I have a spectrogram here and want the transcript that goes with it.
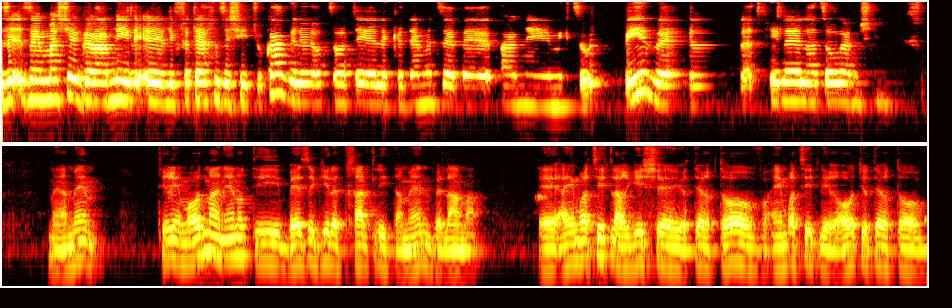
זה, זה מה שגרם לי אה, לפתח איזושהי תשוקה ולרצות לקדם את זה בפן מקצועי להתחיל אה, לעזור לאנשים. מהמם. תראי, מאוד מעניין אותי באיזה גיל התחלת להתאמן ולמה. אה, האם רצית להרגיש אה, יותר טוב? האם רצית לראות יותר טוב?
